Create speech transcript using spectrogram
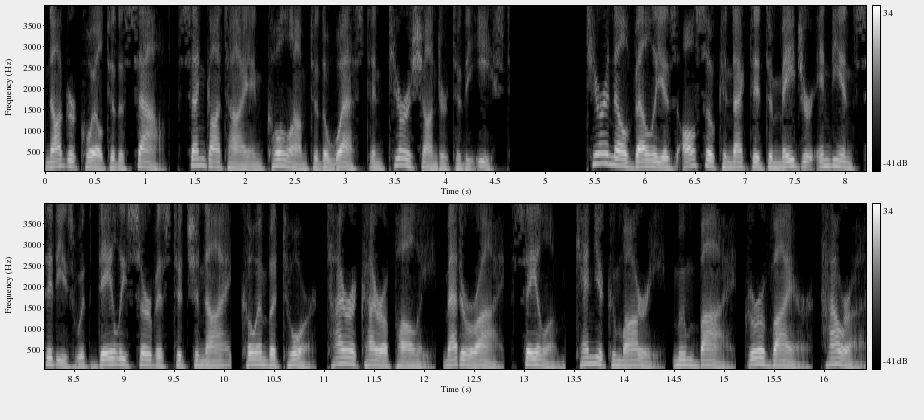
Nagercoil to the south, Sengottai and Kollam to the west and Tiruchendur to the east. Tirunelveli is also connected to major Indian cities with daily service to Chennai, Coimbatore, Tiruchirappalli, Madurai, Salem, Kanyakumari, Mumbai, Guruvayur, Howrah,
